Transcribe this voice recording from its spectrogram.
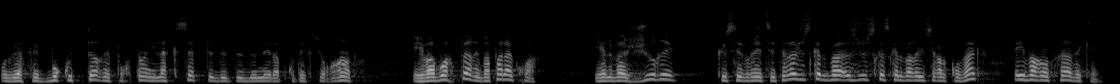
On lui a fait beaucoup de tort et pourtant il accepte de te donner la protection. Rentre. Et il va avoir peur, il ne va pas la croire. Et elle va jurer que c'est vrai, etc., jusqu'à ce qu'elle va réussir à le convaincre et il va rentrer avec elle.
